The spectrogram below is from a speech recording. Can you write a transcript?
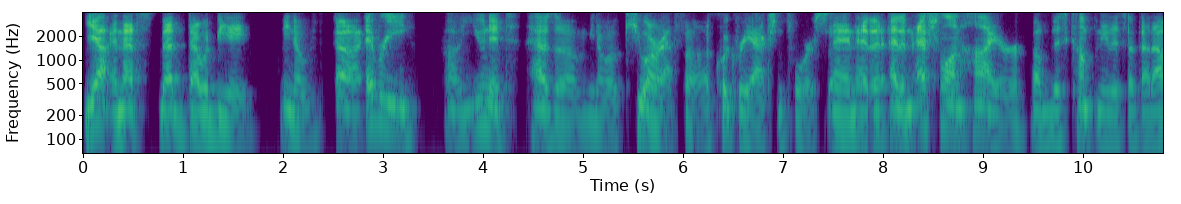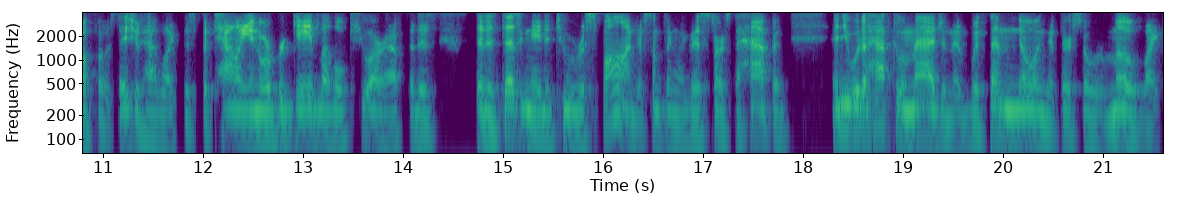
yeah and that's that that would be a you know uh, every uh, unit has a you know a QRF, a quick reaction force, and at, a, at an echelon higher of this company that's at that outpost, they should have like this battalion or brigade level QRF that is that is designated to respond if something like this starts to happen. And you would have to imagine that with them knowing that they're so remote, like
